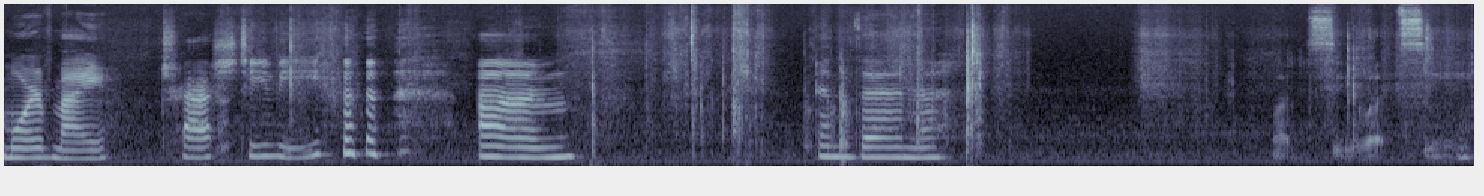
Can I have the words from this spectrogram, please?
more of my trash TV. um, and then, let's see, let's see.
